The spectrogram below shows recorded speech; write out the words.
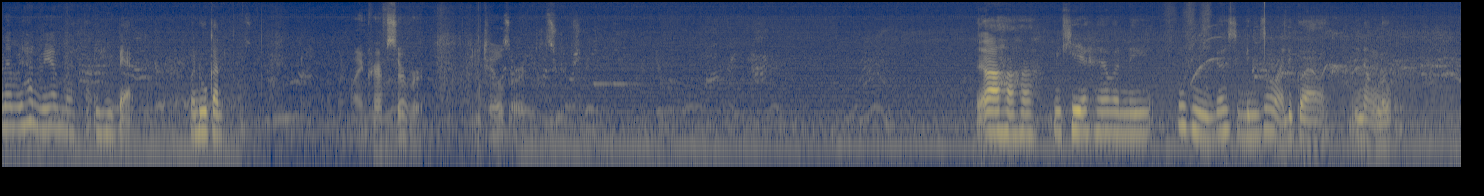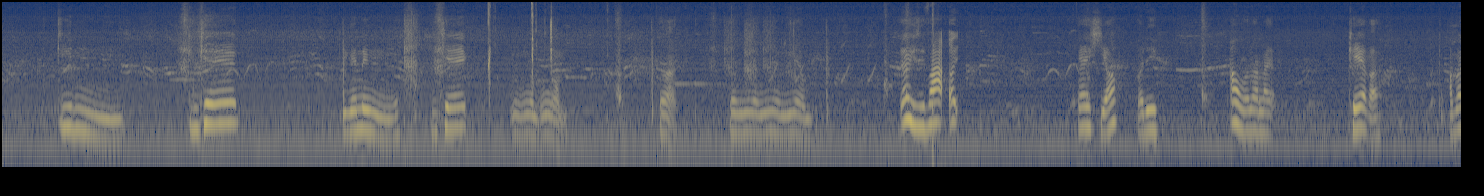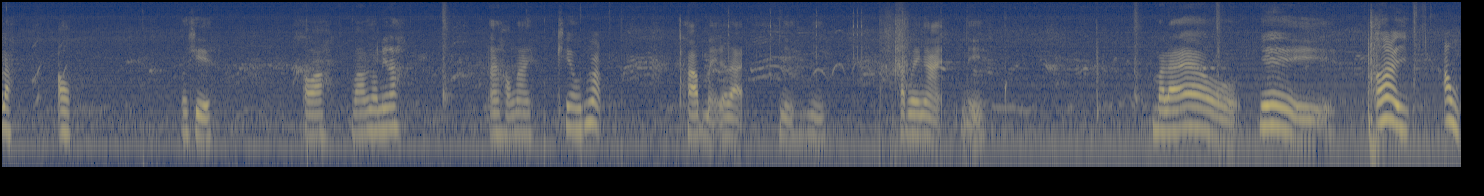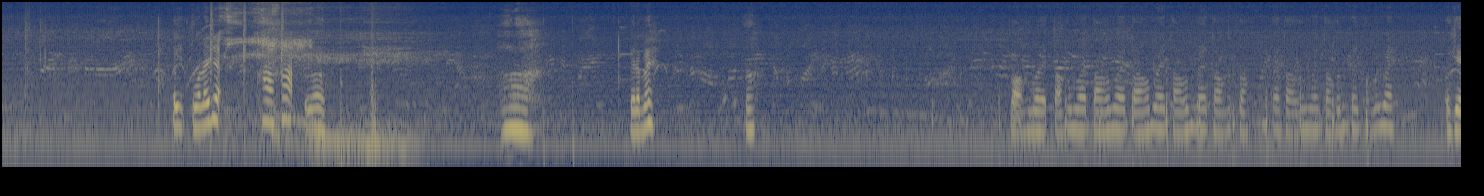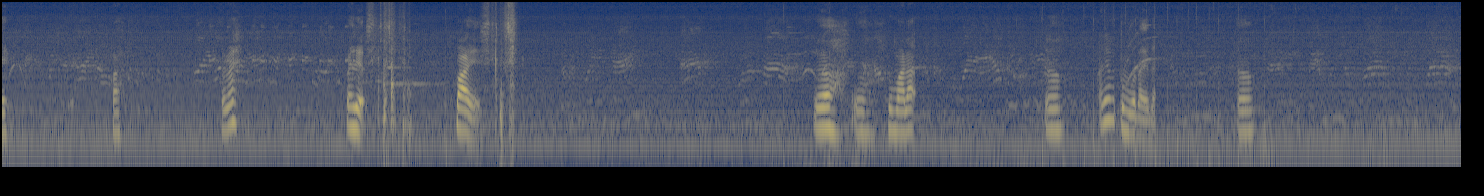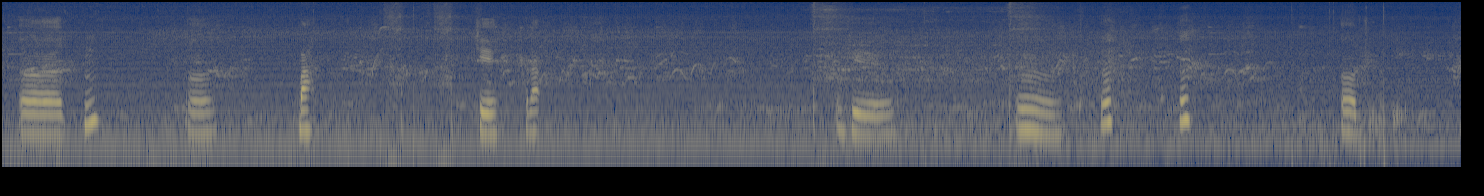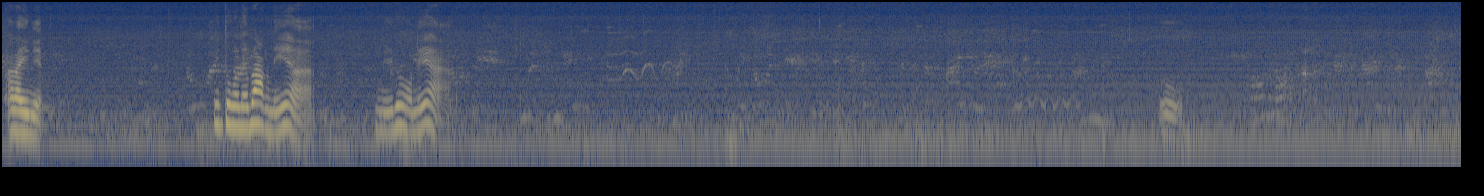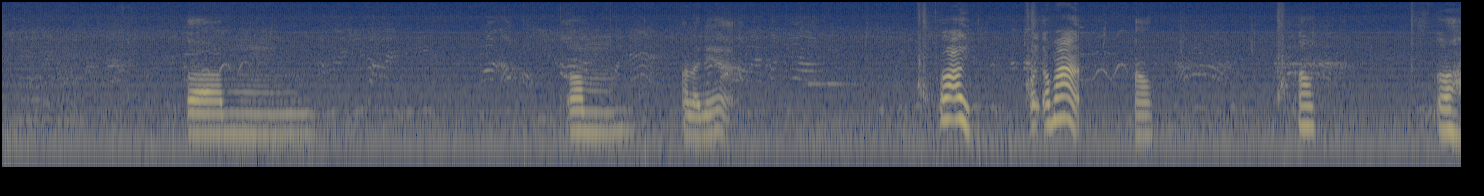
นนี้ไม่ทันเวียนไหมคะ EP แปดมาดูกัน Minecraft server. Details are in the description. อ่าฮะฮะมีเค้กให้วันนี้อื้อหือได้สกินสวัสดีกว่าหนังลงกิน กินเค้กอีกอันหนึ่งกินเค้กงำงำงำงำงำงำงำเอ้ยสีฟ้าเอ้ยไก่เขียวสวัสดีเอ้ามันอะไรเค้กเหรอเอาไปะล่ะ เอาโอเค เอาอะวางตรงนี้นะอ่าของนายเคียวนวดครับใหม่ก็ได้ นี่นี่ทำง่ายๆนี่ มาแล้วเย่เอ้ย เอ้าเฮ้ย ตัวอะไรเนี่ยฆ่าฆ่าเออเฮ้อเป็นอะไรไหมต่อขึ้นไปต่อขึ้นไปต่อขึ้นไปต่อขึ้นไปต่อขึ้นไปต่อขึ้นไปต่อขึ้นไปต่อขึ้นไปต่อขึ้นไปต่อขึ้นไปโอเค ไปไหมไปเถอะไปเออเออคือมาละเอออันนี้มันตัวอะไรเนี่ยเออเออหึเออปะโอเคไปละโอเคเออเอะเอเอออะไรเนี่ย มีตัวอะไรบ้างเนี่ยในโลกเนี่ยโอ้เอ่มอ่มอะไรเนี่ยเอ้ยเอ้ยเอามา เอา เอาเออ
